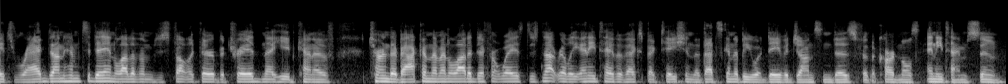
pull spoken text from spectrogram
teammates ragged on him today, and a lot of them just felt like they were betrayed and that he had kind of turned their back on them in a lot of different ways. There's not really any type of expectation that that's going to be what David Johnson does for the Cardinals anytime soon.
